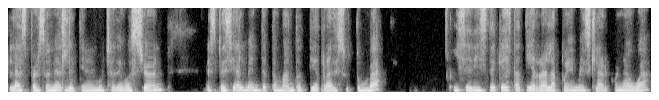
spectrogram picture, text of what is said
las personas le tienen mucha devoción, especialmente tomando tierra de su tumba. Y se dice que esta tierra la pueden mezclar con agua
